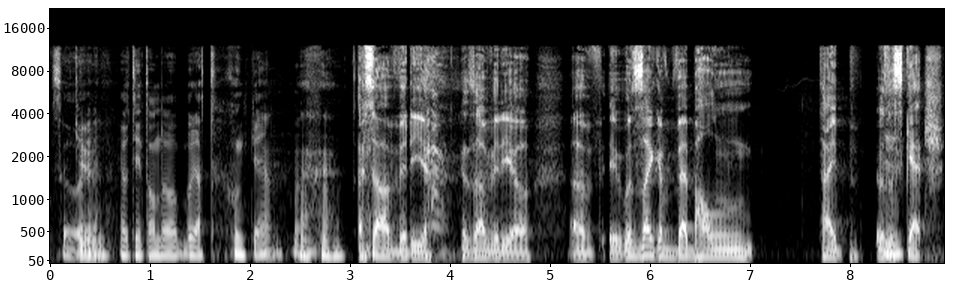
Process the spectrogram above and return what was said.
Så Kul. eh, jag vet inte om det har börjat sjunka igen. Men, I saw a video. I saw a video of it was like a Webhallen type. It was a sketch.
